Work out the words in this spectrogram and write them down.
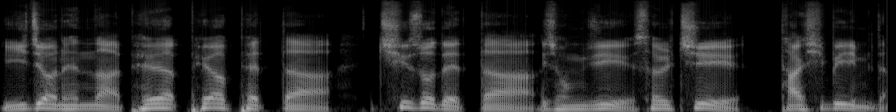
이전했나 폐업, 폐업했다 취소됐다 정지 설치 다 10일입니다.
